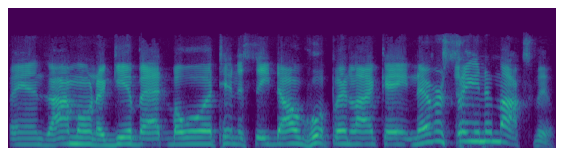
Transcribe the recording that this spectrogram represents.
fans, I'm going to give that boy a Tennessee dog whooping like I ain't never seen in Knoxville.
